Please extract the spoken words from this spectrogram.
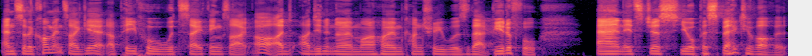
And so the comments I get are people would say things like, "Oh, I, I didn't know my home country was that beautiful," and it's just your perspective of it.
